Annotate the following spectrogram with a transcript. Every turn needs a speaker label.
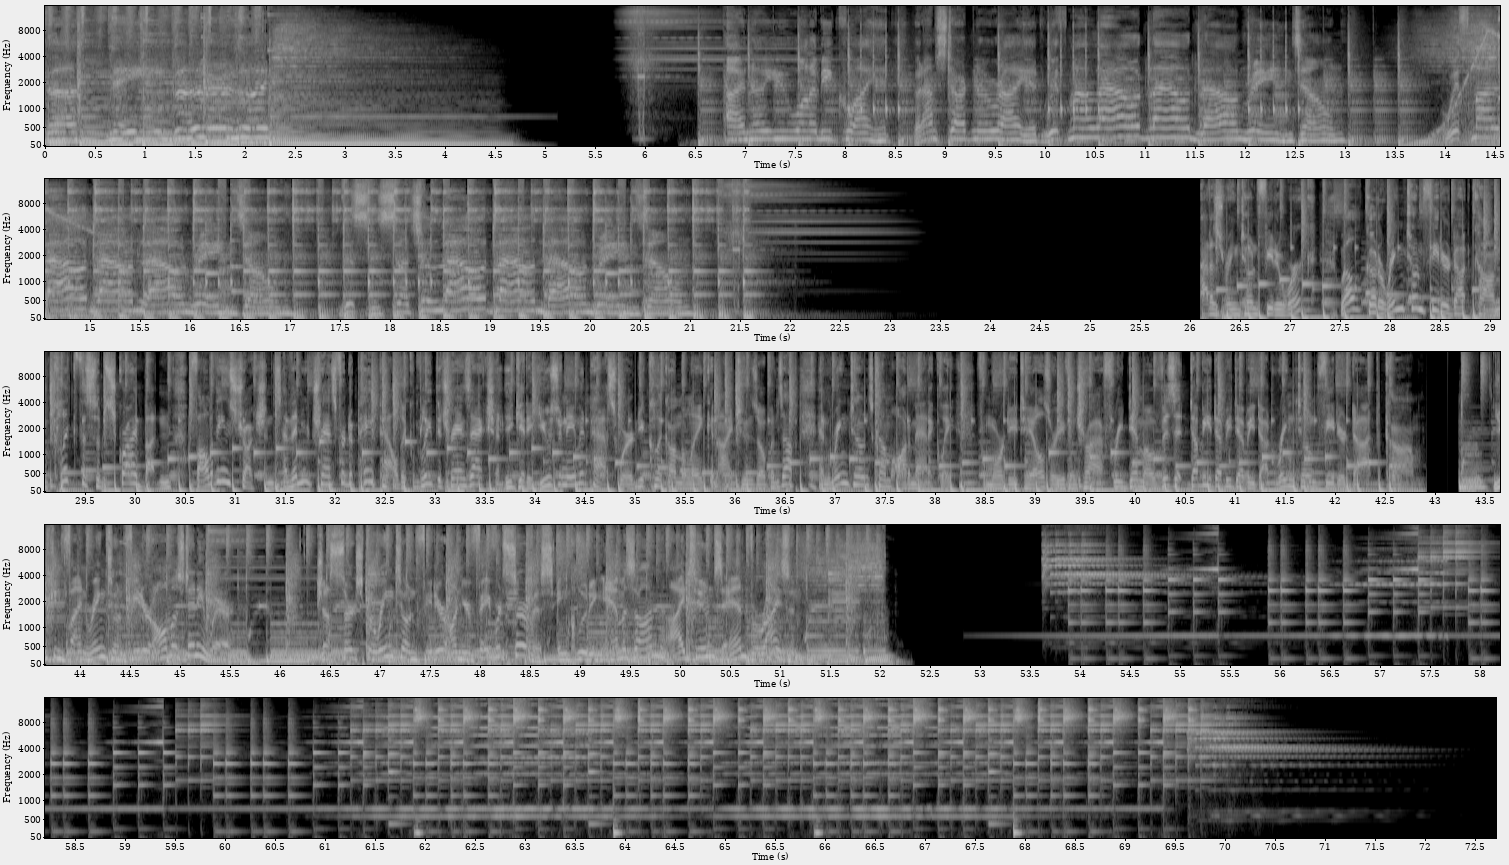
Speaker 1: the neighborhood. I know you wanna be quiet, but I'm starting to riot with my loud, loud, loud ringtone. With my loud, loud
Speaker 2: How does Ringtone Feeder work? Well, go to ringtonefeeder.com, click the subscribe button, follow the instructions, and then you're transferred to PayPal to complete the transaction. You get a username and password, you click on the link, and iTunes opens up, and ringtones come automatically. For more details or even try a free demo, visit www.ringtonefeeder.com. You can find Ringtone Feeder almost anywhere. Just search for Ringtone Feeder on your favorite service, including Amazon, iTunes, and Verizon.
